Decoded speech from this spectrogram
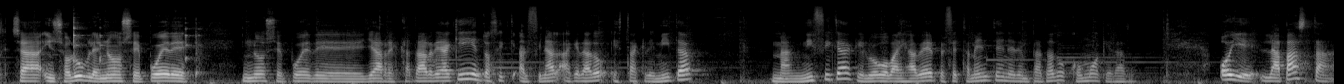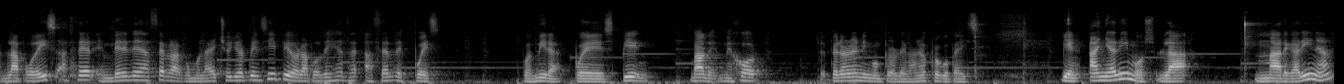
o sea, insoluble, no se puede, no se puede ya rescatar de aquí, entonces al final ha quedado esta cremita magnífica que luego vais a ver perfectamente en el emplatado cómo ha quedado. Oye, la pasta la podéis hacer, en vez de hacerla como la he hecho yo al principio, la podéis hacer después. Pues mira, pues bien, vale, mejor, pero no hay ningún problema, no os preocupéis. Bien, añadimos la margarina.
